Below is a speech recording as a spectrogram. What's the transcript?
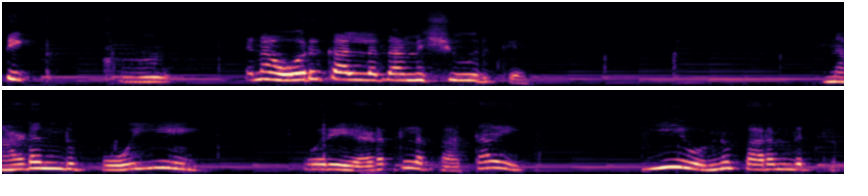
டிக். ஏன்னா ஒரு காலில் தானே ஷூ இருக்கு. நடந்து போய் ஒரு இடத்துல பார்த்தா ஈ ஒன்று பறந்துட்டு இருக்கு.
